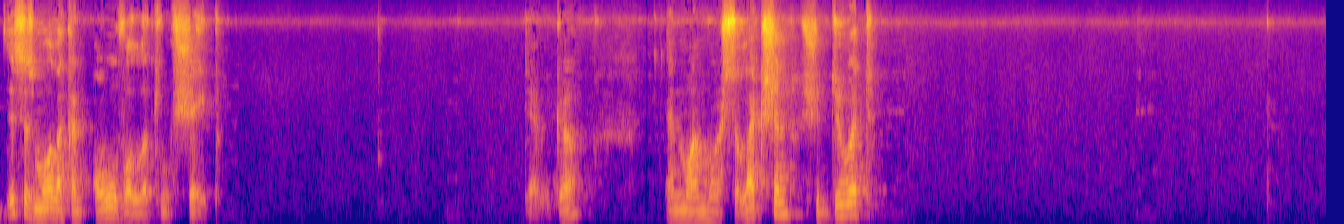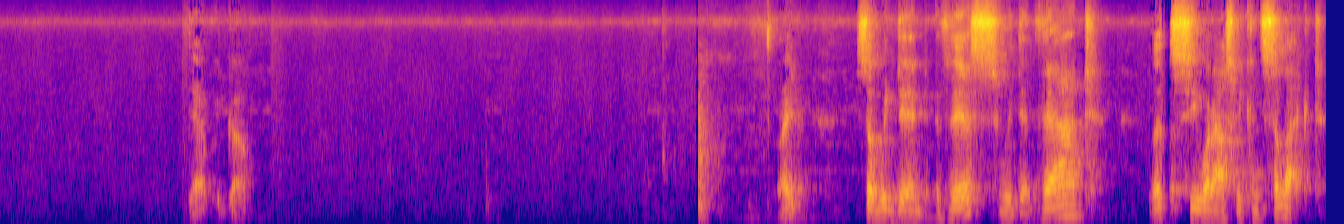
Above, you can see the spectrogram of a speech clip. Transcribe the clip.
This is more like an oval looking shape. There we go and one more selection should do it. There we go. Right? So we did this, we did that. Let's see what else we can select.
